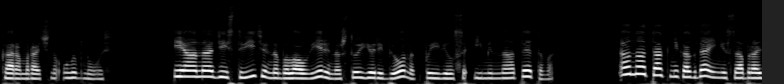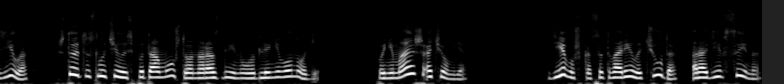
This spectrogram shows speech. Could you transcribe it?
Кара мрачно улыбнулась. И она действительно была уверена, что ее ребенок появился именно от этого. Она так никогда и не сообразила, что это случилось потому, что она раздвинула для него ноги. Понимаешь, о чем я? Девушка сотворила чудо, родив сына,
